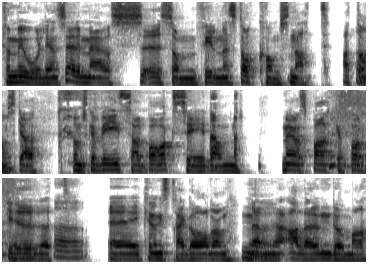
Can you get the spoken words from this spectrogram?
förmodligen så är det mer eh, som filmen Stockholmsnatt. Att de, ska, de ska visa baksidan med att sparka folk i huvudet eh, i Kungsträdgården. Men alla ungdomar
